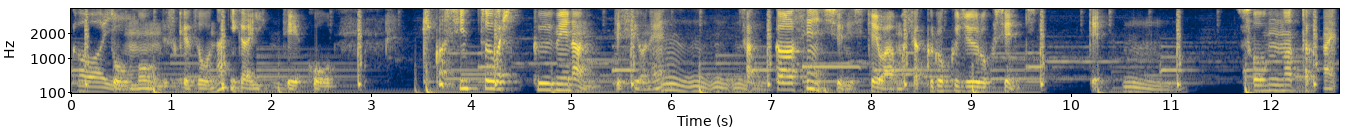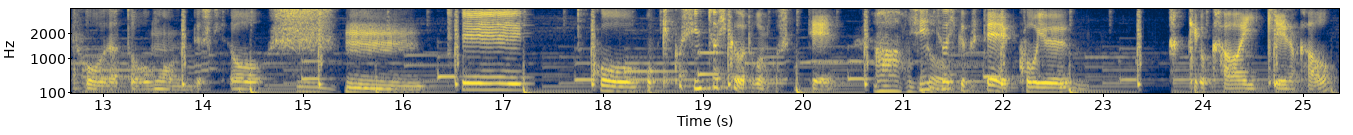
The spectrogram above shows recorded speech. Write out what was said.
かわいい。と思うんですけど、何がいいって、こう、結構身長が低めなんですよね。うんうんうんうん。サッカー選手にしては、まあ、166センチって、うん。そんな高い方だと思うんですけど、うーん、で、こう、僕結構身長低い男の子好きで、身長低くて、こういうう結構可愛い系の顔。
